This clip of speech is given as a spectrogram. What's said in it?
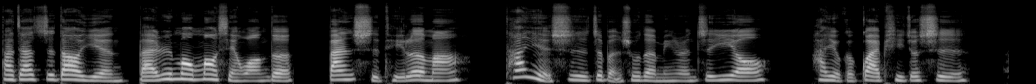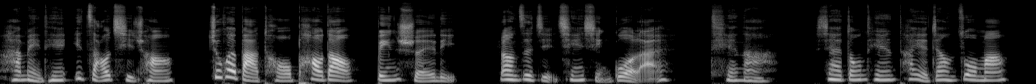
大家知道演《白日梦冒险王》的班史提勒吗？他也是这本书的名人之一哦。他有个怪癖，就是他每天一早起床就会把头泡到冰水里，让自己清醒过来。天哪，现在冬天他也这样做吗？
